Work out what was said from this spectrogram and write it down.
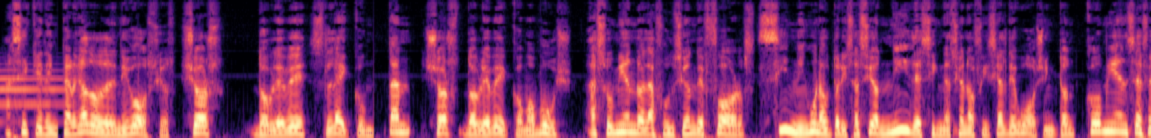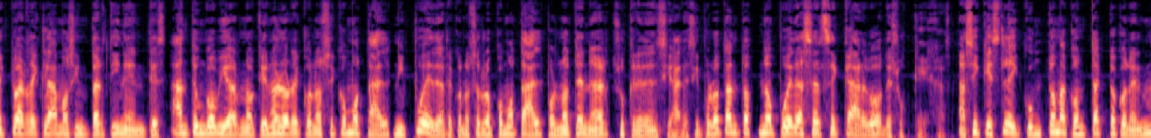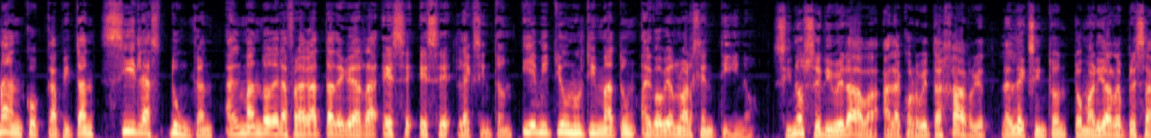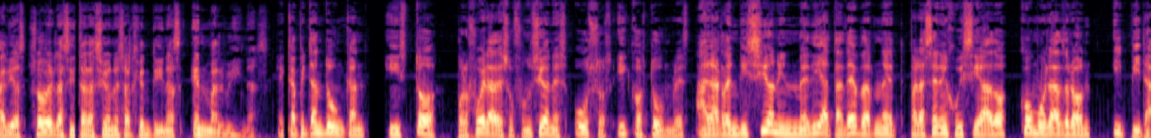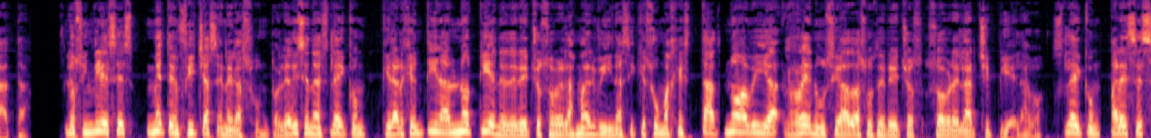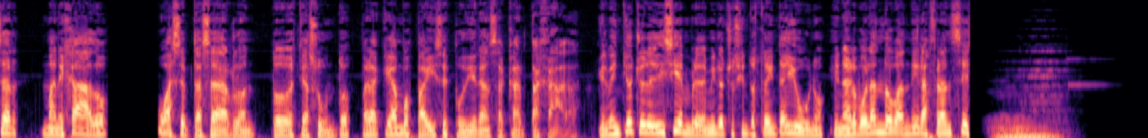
Así que el encargado de negocios, George W. Slacum, tan George W. como Bush, asumiendo la función de Forbes sin ninguna autorización ni designación oficial de Washington, comienza a efectuar reclamos impertinentes ante un gobierno que no lo reconoce como tal ni puede reconocerlo como tal por no tener sus credenciales y por lo tanto no puede hacerse cargo de sus quejas. Así que Slacum toma contacto con el manco capitán Silas Duncan al mando de la fragata de guerra SS Lexington y emitió un ultimátum al gobierno argentino. Si no se liberaba a la corbeta Harriet, la Lexington tomaría represalias sobre las instalaciones argentinas en Malvinas. El capitán Duncan instó por fuera de sus funciones, usos y costumbres, a la rendición inmediata de Bernet para ser enjuiciado como ladrón y pirata. Los ingleses meten fichas en el asunto. Le dicen a Slacum que la Argentina no tiene derechos sobre las Malvinas y que su Majestad no había renunciado a sus derechos sobre el archipiélago. Slacum parece ser manejado o acepta hacerlo en todo este asunto para que ambos países pudieran sacar tajada. El 28 de diciembre de 1831, enarbolando banderas francesas,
